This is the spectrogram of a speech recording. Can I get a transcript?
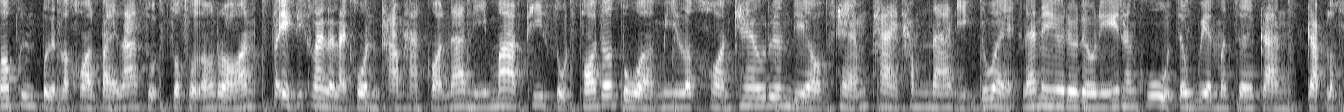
ก็เพิ่งเปิดละครไปล่าสุด สดๆร้อนๆพระเอกที่ใครหลายๆ คนถามหาก่อนหน้านี้มากที่สุด เพราะเจ้าตัวมีละครแค่เรื่องเดียว แถมถ่ายทำนานอีกด้วย และในเร็วๆนี้ทั้งคู่จะเวียนมาเจอกันกับละค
